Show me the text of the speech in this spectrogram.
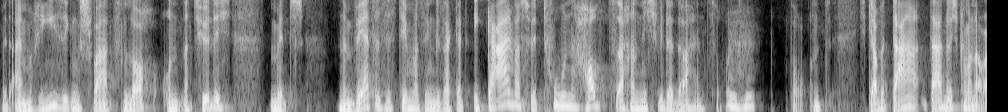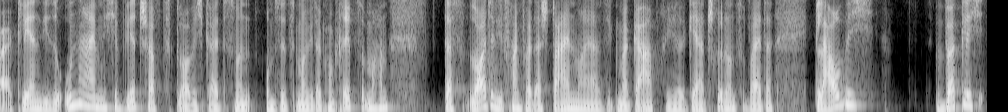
mit einem riesigen schwarzen Loch und natürlich mit einem Wertesystem, was ihnen gesagt hat, egal was wir tun, Hauptsache nicht wieder dahin zurück. Mhm. So, und ich glaube, da, dadurch kann man auch erklären, diese unheimliche Wirtschaftsgläubigkeit, dass man, um es jetzt mal wieder konkret zu machen, dass Leute wie Frank-Walter Steinmeier, Sigmar Gabriel, Gerhard Schröder und so weiter, glaube ich, wirklich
